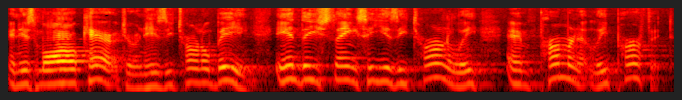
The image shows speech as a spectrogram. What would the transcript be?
and his moral character and his eternal being. In these things, he is eternally and permanently perfect.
